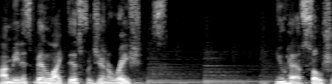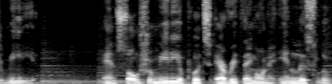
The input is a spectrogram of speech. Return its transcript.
I mean, it's been like this for generations you have social media. And social media puts everything on an endless loop.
